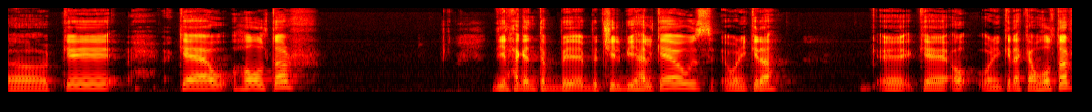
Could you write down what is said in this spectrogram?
okay cow halter. دي الحاجة اللي انت بتشيل بيها ال cows. وريني كده. كا أو وريني كده كام وولتر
